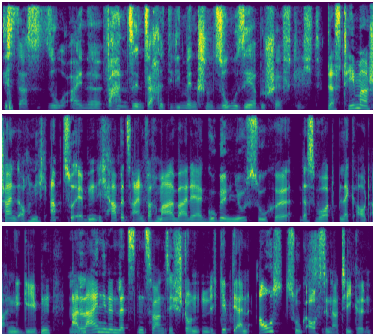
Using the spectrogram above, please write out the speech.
ist das so eine Wahnsinnssache, die die Menschen so sehr beschäftigt. Das Thema scheint auch nicht abzuebben. Ich habe jetzt einfach mal bei der Google News Suche das Wort Blackout eingegeben. Mhm. Allein in den letzten 20 Stunden. Ich gebe dir einen Auszug aus den Artikeln.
